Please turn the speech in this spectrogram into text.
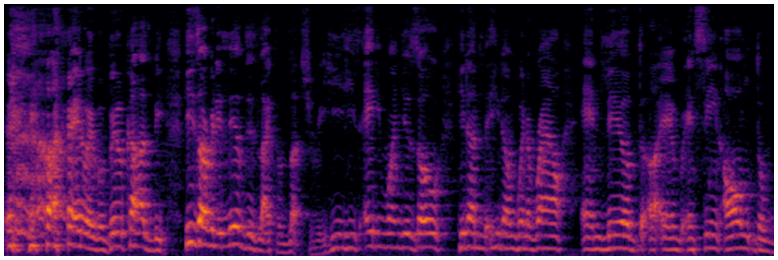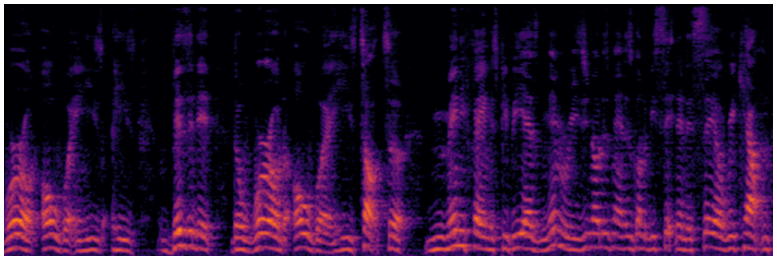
anyway, but Bill Cosby, he's already lived his life of luxury. He he's 81 years old. He done he done went around and lived uh, and, and seen all the world over, and he's he's visited the world over. He's talked to many famous people. He has memories. You know, this man is going to be sitting in his cell recounting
